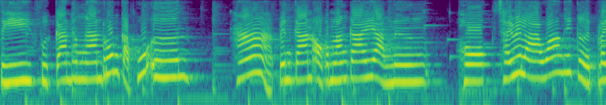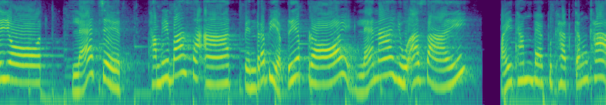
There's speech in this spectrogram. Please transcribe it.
4. ฝึกการทำงานร่วมกับผู้อื่น 5. เป็นการออกกำลังกายอย่างหนึ่ง 6. ใช้เวลาว่างให้เกิดประโยชน์ และ 7. ทำให้บ้านสะอาดเป็นระเบียบเรียบร้อย และน่าอยู่อาศัย ไปทำแบบฝึกหัดกันค่ะ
